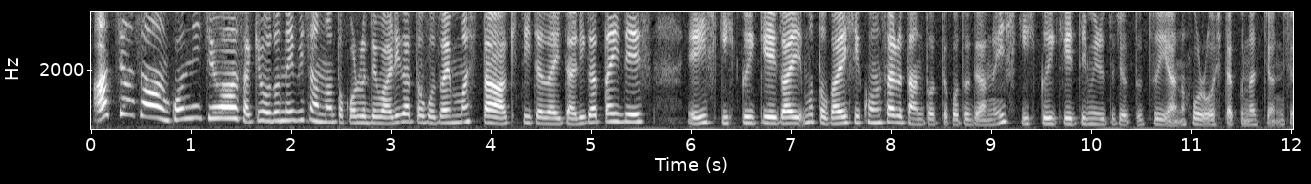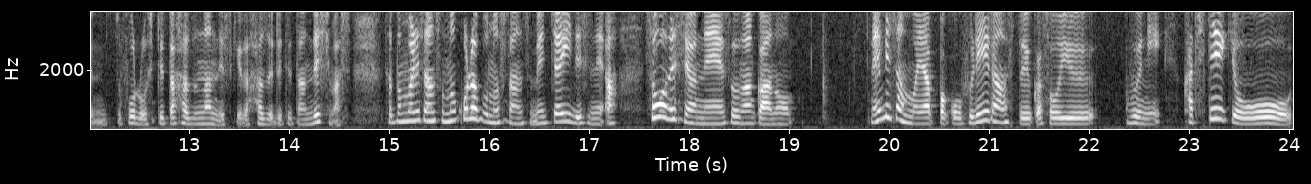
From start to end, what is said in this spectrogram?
あっちゃんさん、こんにちは。先ほどネビさんのところではありがとうございました。来ていただいてありがたいです。えー、意識低い系外、元外資コンサルタントってことで、あの、意識低い系って見るとちょっとついあの、フォローしたくなっちゃうんですよね。ちょっとフォローしてたはずなんですけど、外れてたんでします。里まりさん、そのコラボのスタンスめっちゃいいですね。あ、そうですよね。そう、なんかあの、ネビさんもやっぱこうフリーランスというかそういう風に価値提供を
